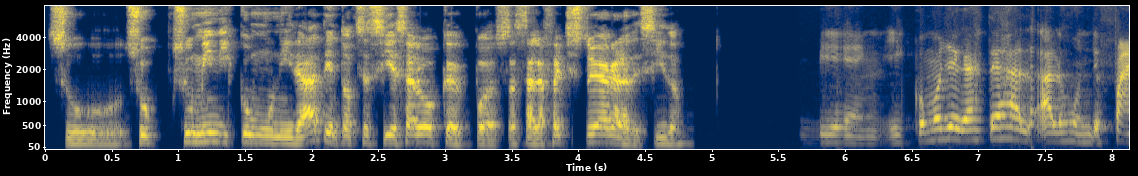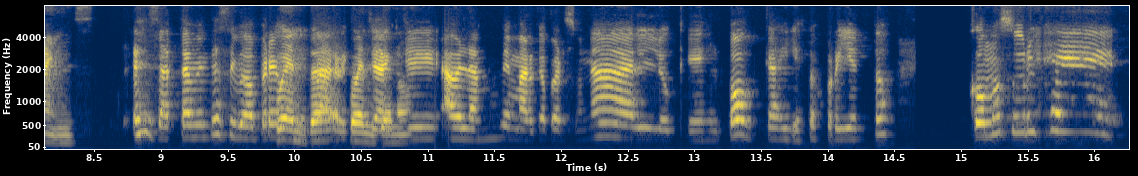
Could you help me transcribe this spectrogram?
su, su, mini comunidad y entonces sí es algo que pues hasta la fecha estoy agradecido. Bien, ¿y cómo llegaste a, a los Undefines? Exactamente se iba a preguntar, ya que hablamos de marca personal, lo que es el podcast y estos proyectos, ¿cómo surge,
